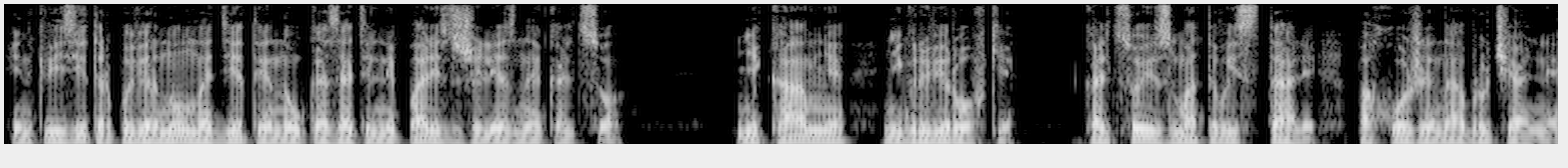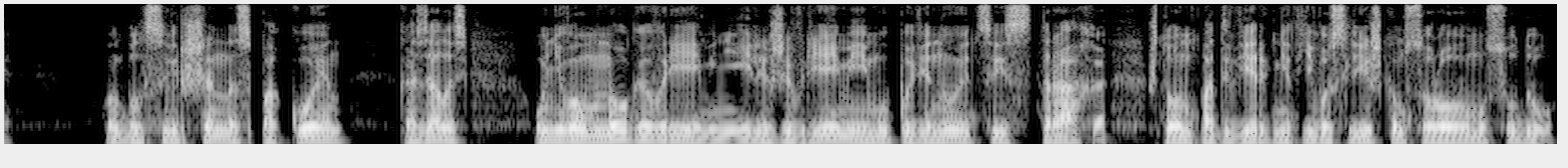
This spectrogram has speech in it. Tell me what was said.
Инквизитор повернул надетое на указательный палец железное кольцо. Ни камня, ни гравировки. Кольцо из матовой стали, похожее на обручальное. Он был совершенно спокоен. Казалось, у него много времени, или же время ему повинуется из страха, что он подвергнет его слишком суровому суду.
